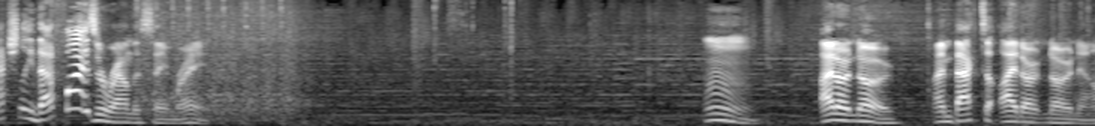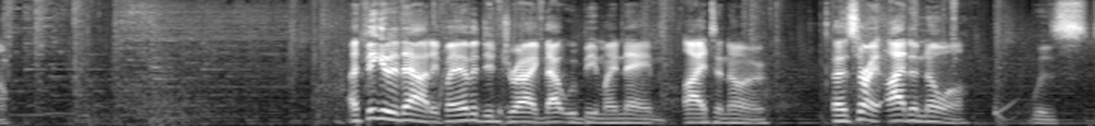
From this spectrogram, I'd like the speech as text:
actually, that fires around the same rate. Hmm. I don't know. I'm back to I don't know now. I figured it out. If I ever did drag, that would be my name. I don't know. Uh, sorry, I don't know was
